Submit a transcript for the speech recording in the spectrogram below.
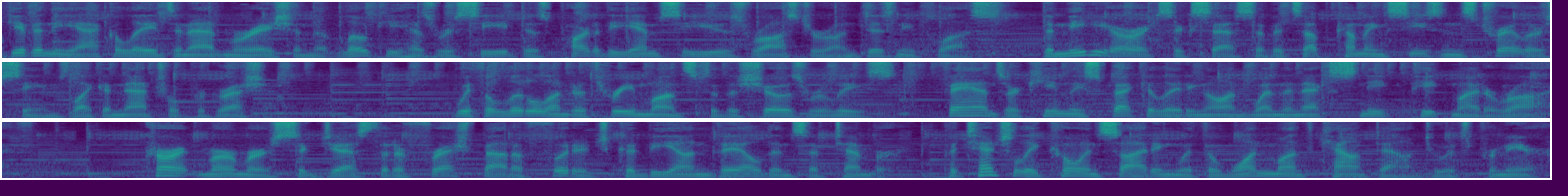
Given the accolades and admiration that Loki has received as part of the MCU's roster on Disney Plus, the meteoric success of its upcoming season's trailer seems like a natural progression. With a little under three months to the show's release, fans are keenly speculating on when the next sneak peek might arrive. Current murmurs suggest that a fresh bout of footage could be unveiled in September, potentially coinciding with the one month countdown to its premiere.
